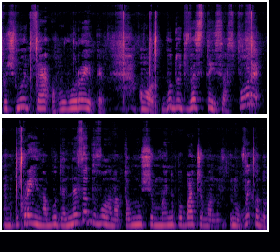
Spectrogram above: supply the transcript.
почнуть це говорити. От, будуть вестися спори. Україна буде незадоволена, тому що ми не побачимо ну, виходу.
